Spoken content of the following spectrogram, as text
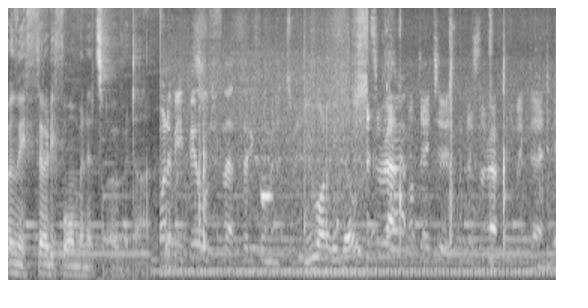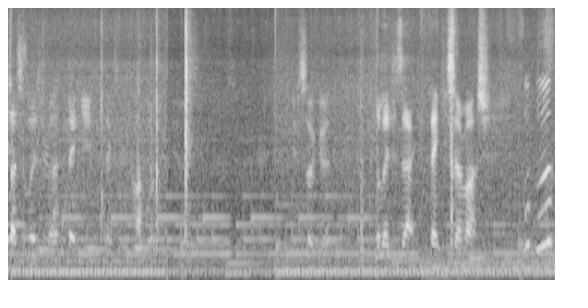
only 34 minutes overtime. want to be billed for that 34 minutes, man. You want to be billed? That's a wrap on day two. That's the wrap on the big day. Such a legend, man. Thank you. Thanks for your hard work. You're so good. The legend, Zac. Thank you so much. Whoop whoop.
